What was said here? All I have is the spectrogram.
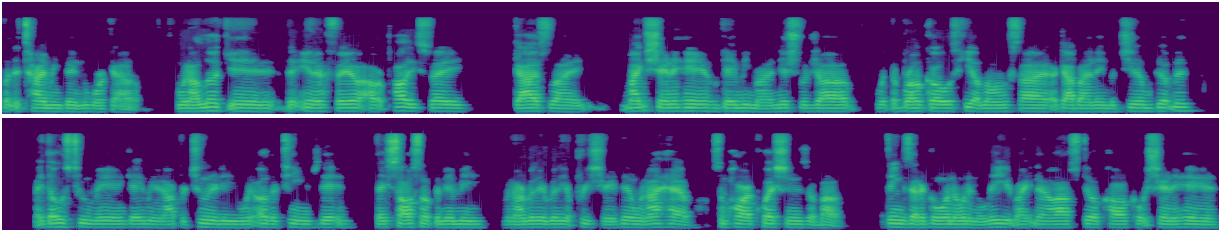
but the timing didn't work out. When I look in the NFL, I would probably say guys like Mike Shanahan, who gave me my initial job with the Broncos, he alongside a guy by the name of Jim Goodman. Like those two men gave me an opportunity when other teams didn't. They saw something in me, and I really, really appreciate them. When I have some hard questions about things that are going on in the league right now, I'll still call Coach Shanahan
